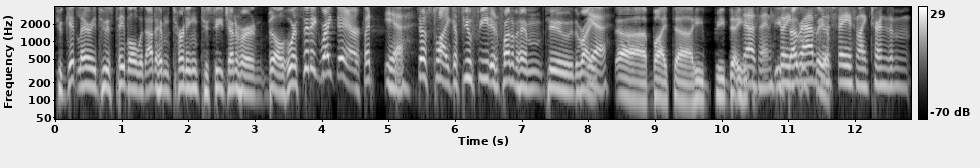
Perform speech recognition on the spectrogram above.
to get Larry to his table without him turning to see Jennifer and Bill, who are sitting right there But yeah, just like a few feet in front of him to the right. Yeah. Uh, but uh, he he, he he doesn't. so he doesn't grabs his him. face and like turns him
